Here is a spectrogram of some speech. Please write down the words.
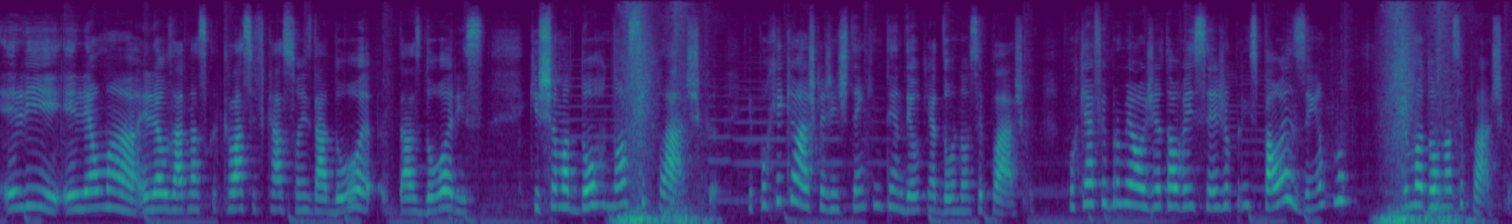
ele, ele, é uma, ele é usado nas classificações da dor, das dores, que chama dor nociplástica. E por que, que eu acho que a gente tem que entender o que é dor nociplástica? Porque a fibromialgia talvez seja o principal exemplo de uma dor nociplástica.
